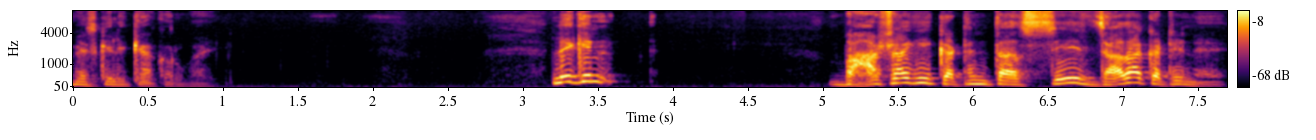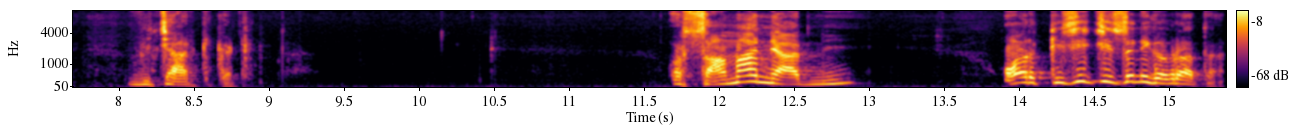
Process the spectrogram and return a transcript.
मैं इसके लिए क्या करूँ भाई? लेकिन भाषा की कठिनता से ज़्यादा कठिन है विचार की कठिनता। और सामान्य आदमी और किसी चीज़ से नहीं घबराता,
